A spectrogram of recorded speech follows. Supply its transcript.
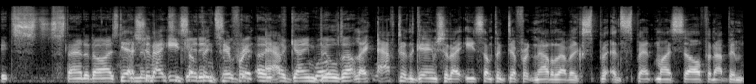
it's standardized. Yeah, and then should I you eat get something into a different ga- A, a, af- game well, build up. Like after the game, should I eat something different now that I've exp- spent myself and I've been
